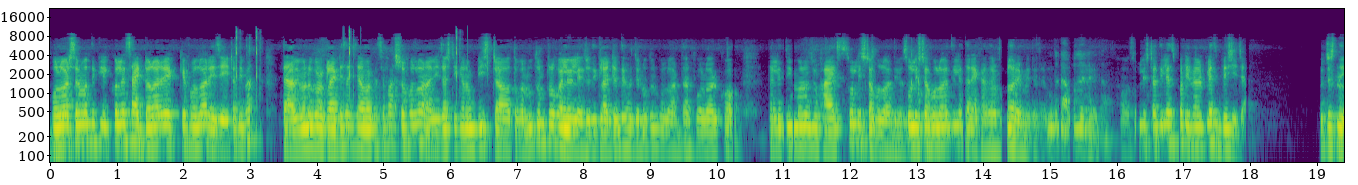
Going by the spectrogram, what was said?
ফলোয়ার্স এর মধ্যে ক্লিক করলে ষাট ডলারের কে ফলোয়ার এই যে এটা দিবা তাই আমি মনে করো ক্লায়েন্টে চাইছে আমার কাছে পাঁচশো ফলোয়ার আমি জাস্ট এখানে বিশটা অথবা নতুন প্রোফাইল হইলে যদি ক্লায়েন্টের দেখো যে নতুন ফলোয়ার তার ফলোয়ার কম তাহলে তুমি মনে যে হাইস্ট চল্লিশটা ফলোয়ার দিবে। চল্লিশটা ফলোয়ার দিলে তার এক হাজার ফলোয়ার এমনিতে যাবে এটা চল্লিশটা দিলে স্পটিফাই প্লেস বেশি যায় বুঝছিস নি?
